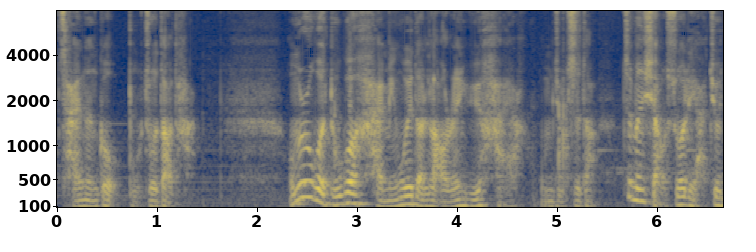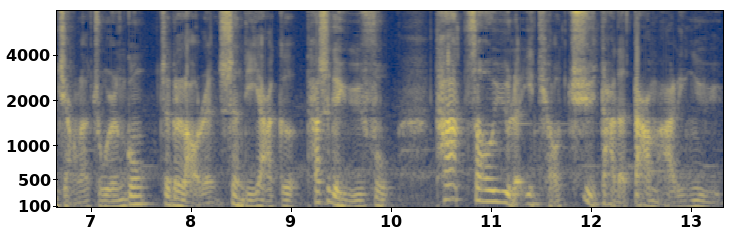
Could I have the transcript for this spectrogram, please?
才能够捕捉到它。我们如果读过海明威的《老人与海》啊，我们就知道这本小说里啊，就讲了主人公这个老人圣地亚哥，他是个渔夫，他遭遇了一条巨大的大马林鱼，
